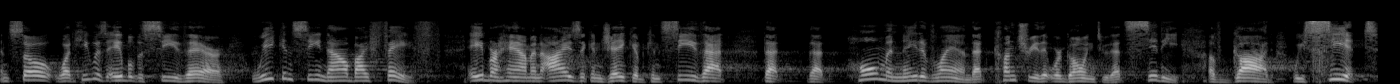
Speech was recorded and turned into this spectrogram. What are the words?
And so what he was able to see there, we can see now by faith. Abraham and Isaac and Jacob can see that, that, that home and native land, that country that we're going to, that city of God. We see it,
